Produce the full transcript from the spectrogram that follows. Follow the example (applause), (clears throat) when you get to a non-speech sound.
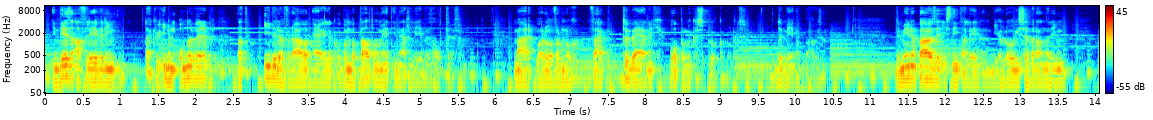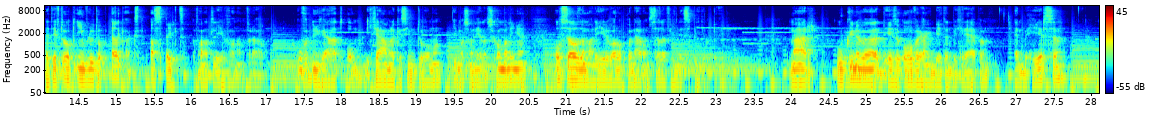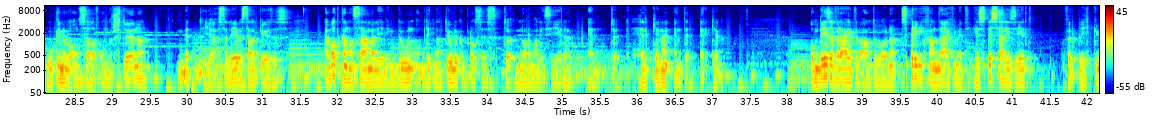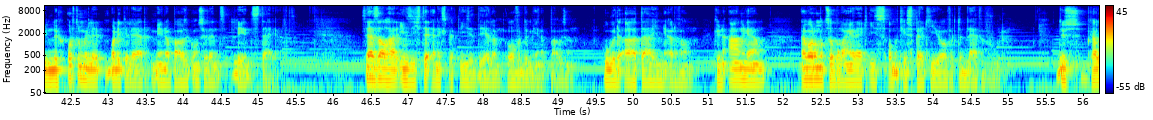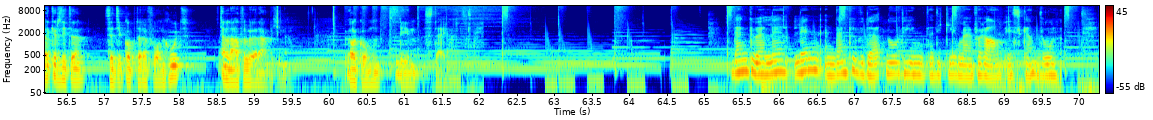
In deze aflevering duiken we in een onderwerp dat iedere vrouw eigenlijk op een bepaald moment in haar leven zal treffen maar waarover nog vaak te weinig openlijk gesproken wordt: de menopauze. De menopauze is niet alleen een biologische verandering, het heeft ook invloed op elk aspect van het leven van een vrouw. Of het nu gaat om lichamelijke symptomen, emotionele schommelingen of zelfs de manier waarop we naar onszelf in de spiegel kijken. Maar hoe kunnen we deze overgang beter begrijpen en beheersen? Hoe kunnen we onszelf ondersteunen met de juiste levensstijlkeuzes en wat kan een samenleving doen om dit natuurlijke proces te normaliseren en te herkennen en te erkennen? Om deze vragen te beantwoorden spreek ik vandaag met gespecialiseerd verpleegkundig orthomoleculair menopauzeconsulent Leen Steijaert. Zij zal haar inzichten en expertise delen over de menopauze, hoe we de uitdagingen ervan kunnen aangaan en waarom het zo belangrijk is om het gesprek hierover te blijven voeren. Dus ga lekker zitten, zet je koptelefoon goed en laten we eraan beginnen. Welkom, Leen Steijaert. Dank u wel, Len, en dank u voor de uitnodiging dat ik hier mijn verhaal eens kan doen.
